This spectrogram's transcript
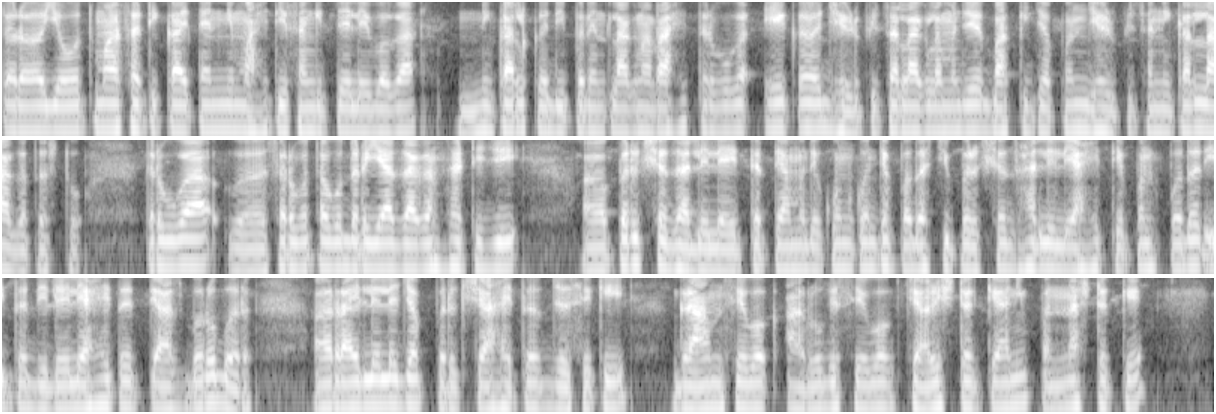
तर यवतमाळसाठी काय त्यांनी माहिती सांगितलेली आहे बघा. निकाल कधीपर्यंत लागणार आहे? तर बघा एक झेडपीचा लागला म्हणजे बाकीच्या पण झेडपीचा निकाल लागत असतो. तर बघा सर्वात अगोदर या जागांसाठी जी परीक्षा झालेली आहे तर त्यामध्ये कोणकोणत्या पदाची परीक्षा झालेली आहे ते पण पदं इथं दिलेली आहेत. तर त्याचबरोबर राहिलेल्या ज्या परीक्षा आहेत जसे की ग्रामसेवक आरोग्यसेवक चाळीस टक्के आणि पन्नास टक्के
